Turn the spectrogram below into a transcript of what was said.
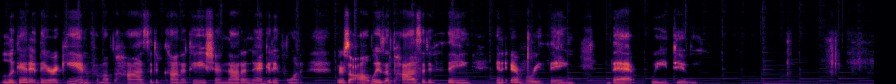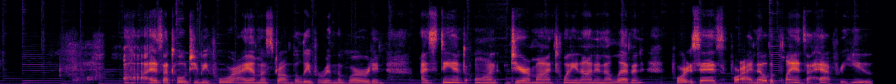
Look at it there again from a positive connotation not a negative one. There's always a positive thing in everything that we do. Uh, as I told you before, I am a strong believer in the word, and I stand on Jeremiah 29 and 11. For it says, For I know the plans I have for you,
